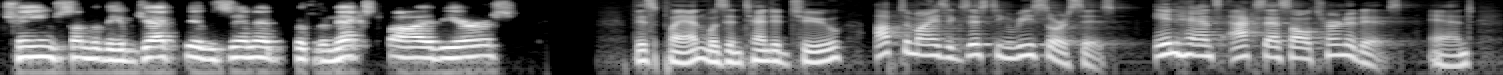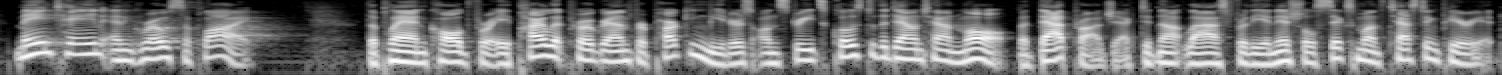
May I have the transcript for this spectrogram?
change some of the objectives in it for the next five years. This plan was intended to optimize existing resources, enhance access alternatives, and maintain and grow supply. The plan called for a pilot program for parking meters on streets close to the downtown mall, but that project did not last for the initial six month testing period.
